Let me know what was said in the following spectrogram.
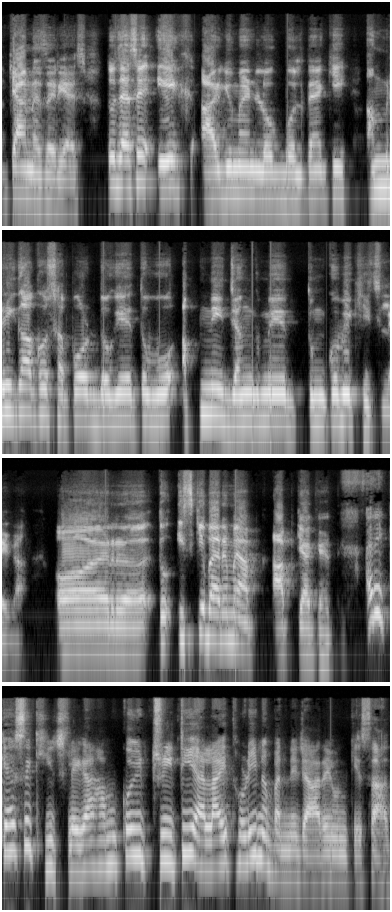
क्या नज़रिया है तो जैसे एक आर्ग्यूमेंट लोग बोलते हैं कि अमेरिका को सपोर्ट दोगे तो वो अपनी जंग में तुमको भी खींच लेगा। और तो इसके बारे में आप आप क्या कहते हैं? अरे, कैसे खींच लेगा? हम कोई ट्रीटी अलाई थोड़ी ना बनने जा रहे हैं उनके साथ।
